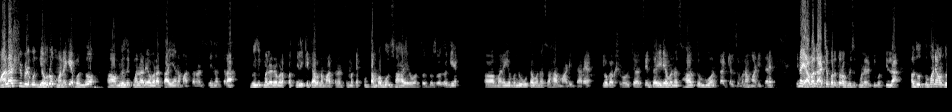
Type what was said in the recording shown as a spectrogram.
ಮಾಲಾಶ್ರೀ ಬೆಳಗುಂದಿ ಅವರು ಮನೆಗೆ ಬಂದು ಮ್ಯೂಸಿಕ್ ಮಲಾರಿ ಅವರ ತಾಯಿಯನ್ನ ಮಾತನಾಡಿಸಿ, ನಂತರ ಮ್ಯೂಸಿಕ್ ಮಲಾರಿ ಅವರ ಪತ್ನಿ ಲಿಖಿತ ಅವರನ್ನ ಮಾತನಾಡಿಸಿ, ಮತ್ತೆ ಪುಟ್ಟ ಮಗು ಸಹ ಇರುವಂತದ್ದು. ಸೊ ಹಾಗಾಗಿ ಮನೆಗೆ ಬಂದು ಊಟವನ್ನು ಸಹ ಮಾಡಿದ್ದಾರೆ. ಯೋಗಕ್ಷೇಮ ವಿಚಾರಿಸಿ ಧೈರ್ಯವನ್ನ ಸಹ ತುಂಬುವಂತ ಕೆಲಸವನ್ನ ಮಾಡಿದ್ದಾರೆ. ಇನ್ನ ಯಾವಾಗ ಆಚೆ ಬರ್ತಾರೋ ಮ್ಯೂಸಿಕ್ ಮಲಾರಿ ಗೊತ್ತಿಲ್ಲ. ಅದು ತುಂಬಾನೇ ಒಂದು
